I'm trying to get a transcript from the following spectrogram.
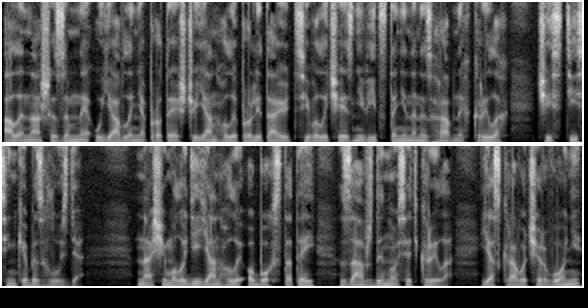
але наше земне уявлення про те, що янголи пролітають ці величезні відстані на незграбних крилах, чистісіньке безглуздя. Наші молоді янголи обох статей завжди носять крила яскраво червоні,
